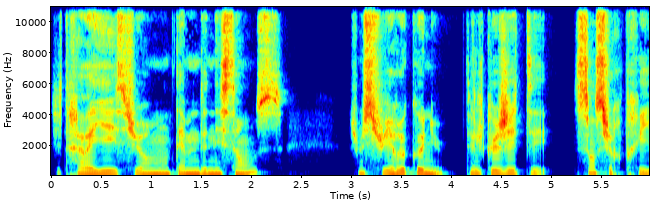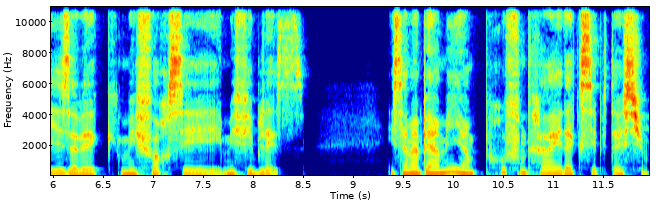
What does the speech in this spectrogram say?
J'ai travaillé sur mon thème de naissance. Je me suis reconnue telle que j'étais, sans surprise, avec mes forces et mes faiblesses. Et ça m'a permis un profond travail d'acceptation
